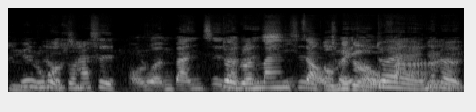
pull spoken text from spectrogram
嗯因为如果说他是哦，轮班制，对轮班制哦那个对那个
